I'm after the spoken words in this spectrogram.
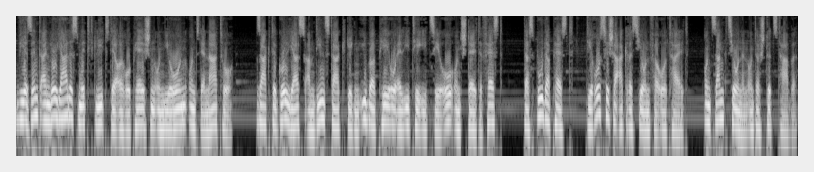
Wir sind ein loyales Mitglied der Europäischen Union und der NATO, sagte Guljas am Dienstag gegenüber POLITICO und stellte fest, dass Budapest die russische Aggression verurteilt und Sanktionen unterstützt habe.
